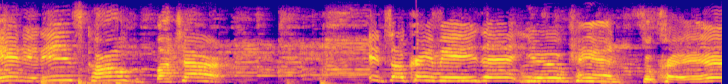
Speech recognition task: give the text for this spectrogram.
And it is called butter. It's so creamy that you can go crazy.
